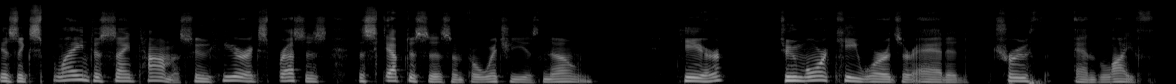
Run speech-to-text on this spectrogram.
is explained to St. Thomas, who here expresses the skepticism for which he is known. Here, two more key words are added truth and life.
